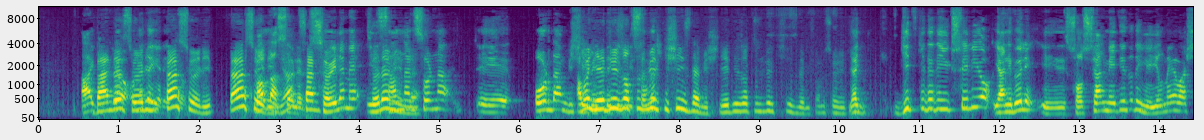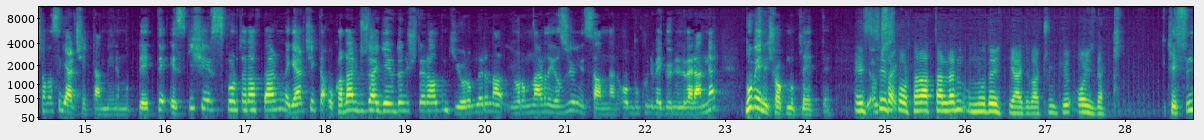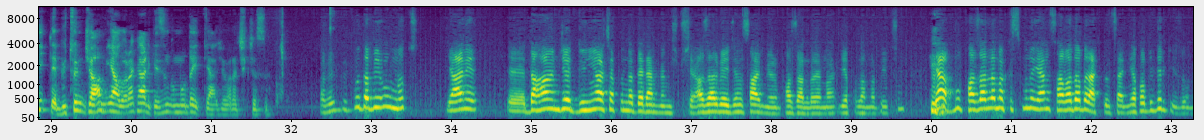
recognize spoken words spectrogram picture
Ay, Ben de söyleyeyim. Ben söyleyeyim. Ben söyleyeyim Vallahi ya. söyleme. Sen Söyleme. İnsanlar ya. sonra e, oradan bir şey ama beklediğini 731 sanır. kişi izlemiş. 731 kişi izlemiş onu söyleyeyim. Ya gitgide de yükseliyor. Yani böyle e, sosyal medyada da yayılmaya başlaması gerçekten beni mutlu etti. Eskişehir spor taraftarının da gerçekten o kadar güzel geri dönüşler aldım ki yorumların yorumlarda yazıyor insanlar, o bu kulübe gönül verenler. Bu beni çok mutlu etti. Eskişehir Yoksa- spor taraftarlarının umuda ihtiyacı var çünkü o yüzden. Kesinlikle bütün camia olarak herkesin umuda ihtiyacı var açıkçası. Tabii bu da bir umut. Yani e, daha önce dünya çapında denenmemiş bir şey. Azerbaycan'ı saymıyorum pazarlama yapılamadığı için. Ya bu pazarlama kısmını yalnız havada bıraktın sen. Yapabilir miyiz onu?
